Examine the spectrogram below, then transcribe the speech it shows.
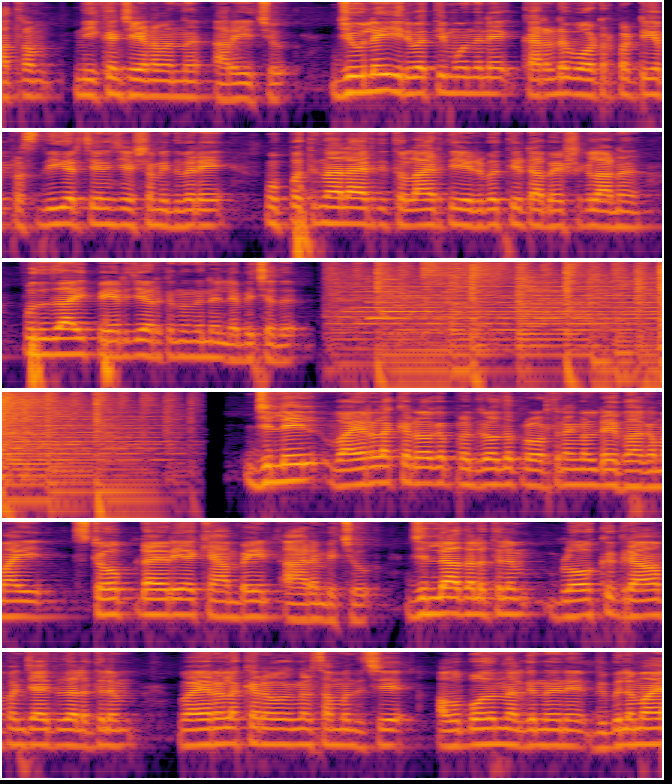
മാത്രം നീക്കം ചെയ്യണമെന്ന് അറിയിച്ചു. ജൂലൈ ഇരുപത്തിമൂന്നിന് കരട് വോട്ടർ പട്ടിക പ്രസിദ്ധീകരിച്ചതിന് ശേഷം ഇതുവരെ മുപ്പത്തിനാലായിരത്തി തൊള്ളായിരത്തി എഴുപത്തിയെട്ട് അപേക്ഷകളാണ് പുതുതായി പേര് ചേർക്കുന്നതിന് ലഭിച്ചത്. ജില്ലയിൽ വയറിളക്ക രോഗ പ്രതിരോധ പ്രവർത്തനങ്ങളുടെ ഭാഗമായി സ്റ്റോപ്പ് ഡയറിയ ക്യാമ്പയിൻ ആരംഭിച്ചു. ജില്ലാതലത്തിലും ബ്ലോക്ക് ഗ്രാമപഞ്ചായത്ത് തലത്തിലും വയറിളക്ക രോഗങ്ങൾ സംബന്ധിച്ച് അവബോധം നൽകുന്നതിന് വിപുലമായ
